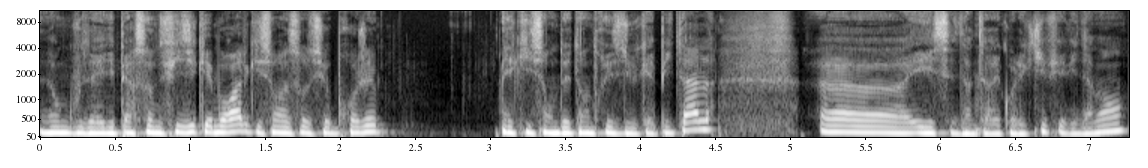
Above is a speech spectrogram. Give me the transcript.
Mhm. Donc, vous avez des personnes physiques et morales qui sont associées au projet et qui sont détentrices du capital. Euh, et c'est d'intérêt collectif, évidemment.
